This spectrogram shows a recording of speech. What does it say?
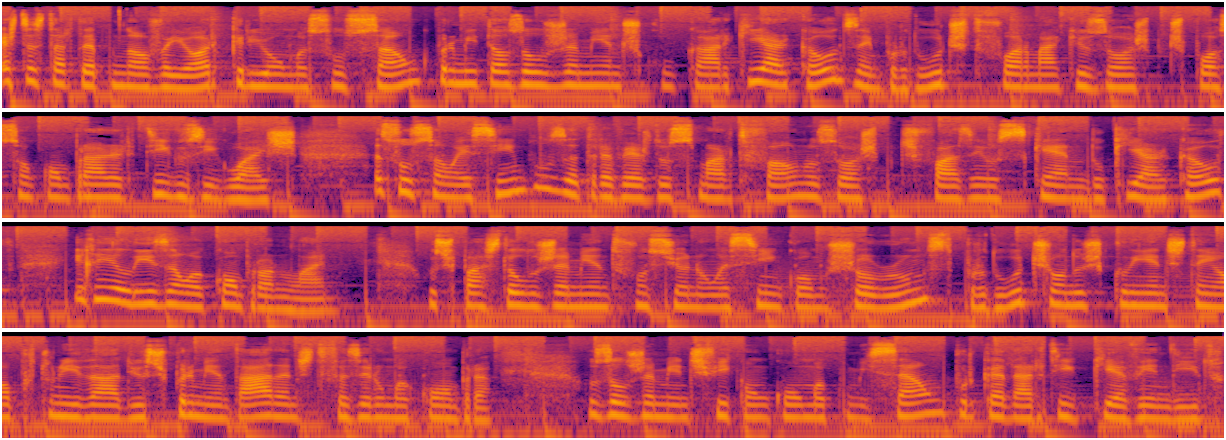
Esta startup de Nova York criou uma solução que permite aos alojamentos colocar QR codes em produtos de forma a que os hóspedes possam comprar artigos iguais. A solução é simples, através do smartphone os hóspedes fazem o scan do QR code e realizam a compra online. Os espaços de alojamento funcionam assim como showrooms de produtos, onde os clientes têm a oportunidade de os experimentar antes de fazer uma compra. Os alojamentos ficam com uma comissão por cada artigo que é vendido.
